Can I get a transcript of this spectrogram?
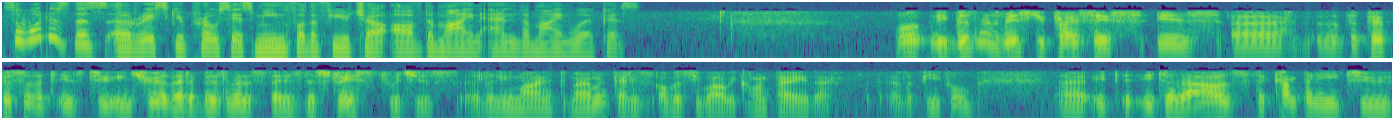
So, what does this uh, rescue process mean for the future of the mine and the mine workers? Well, the business rescue process is uh, the, the, purpose of it is to ensure that a business that is distressed, which is Lily Mine at the moment, that is obviously why we can't pay the the people. Uh, it, it allows the company to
